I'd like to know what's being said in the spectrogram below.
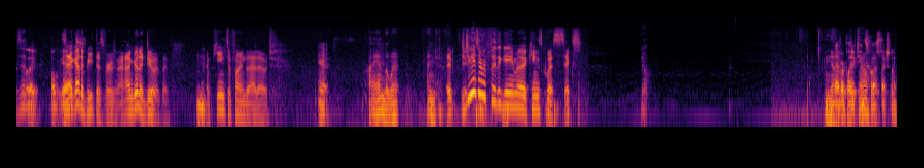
Is it? Like, well, See, I got to beat this version. I, I'm gonna do it, but Mhm. I'm keen to find that out. Yeah. I am the wind. Did you guys ever play the game uh, King's Quest Six? No. Never played a King's No. Quest actually.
